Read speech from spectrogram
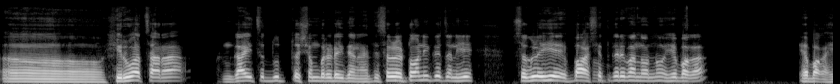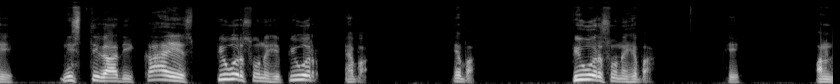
अं, हिरवा चारा आणि गाईचं दूध तर शंभर टक्के देणार. ते सगळं टॉनिकच आणि हे सगळे हे बघा शेतकरी बांधवांनो हे बघा. हे बघा हे. निस्ती गादी. काय प्युअर सोनं हे. प्युअर हे बा हे बा प्युअर सोनं हे बा हे आणि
